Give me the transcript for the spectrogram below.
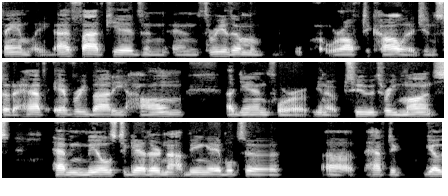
family, I have five kids, and and three of them were off to college, and so to have everybody home again for you know two three months, having meals together, not being able to uh, have to go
